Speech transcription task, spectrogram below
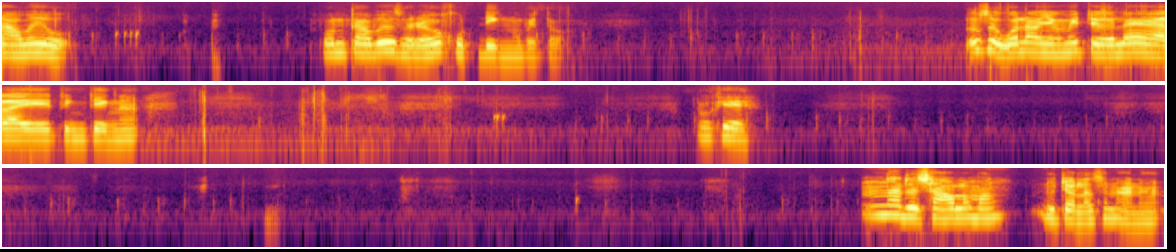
กาเวล พ้นกาเวลเสร็จแล้วก็ขุดดิ่งลงไปต่อ รู้สึกว่าเรายังไม่เจอแร่อะไรจริงๆนะ โอเค น่าจะเช้าแล้วมั้ง ดูจากลักษณะนะฮะ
